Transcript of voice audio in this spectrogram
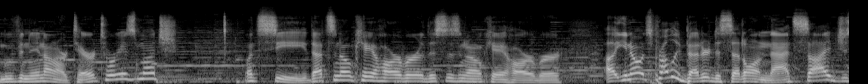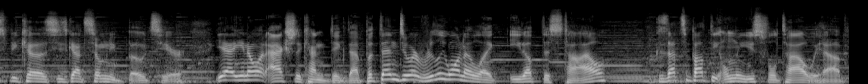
moving in on our territory as much. Let's see. That's an okay harbor. This is an okay harbor. Uh, you know, it's probably better to settle on that side just because he's got so many boats here. Yeah, you know what? I actually kind of dig that. But then do I really want to, like, eat up this tile? Because that's about the only useful tile we have.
